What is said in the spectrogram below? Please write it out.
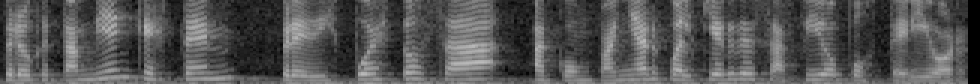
pero que también que estén predispuestos a acompañar cualquier desafío posterior.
